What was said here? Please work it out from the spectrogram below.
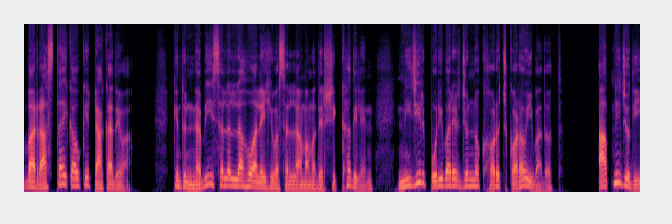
বা রাস্তায় কাউকে টাকা দেওয়া। কিন্তু নবী সাল্লাহ আলহি ওয়াসাল্লাম আমাদের শিক্ষা দিলেন, নিজের পরিবারের জন্য খরচ করাও ইবাদত। আপনি যদি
